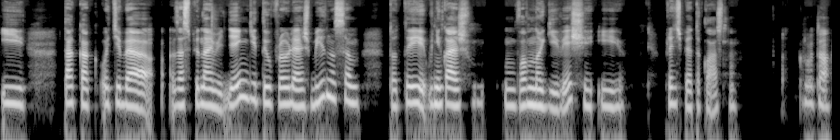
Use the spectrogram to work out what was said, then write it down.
и так как у тебя за спинами деньги, ты управляешь бизнесом, то ты вникаешь во многие вещи, и, в принципе, это классно. Круто.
